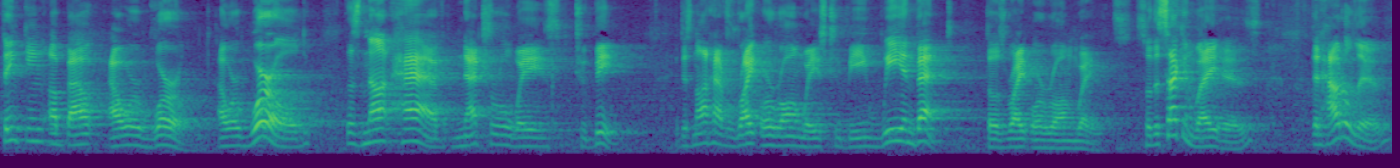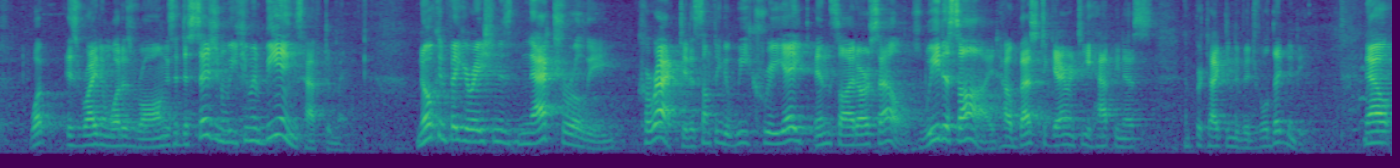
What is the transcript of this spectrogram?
thinking about our world. Our world does not have natural ways to be. It does not have right or wrong ways to be. We invent those right or wrong ways. So the second way is that how to live, what is right and what is wrong, is a decision we human beings have to make. No configuration is naturally correct. It is something that we create inside ourselves. We decide how best to guarantee happiness and protect individual dignity. Now,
